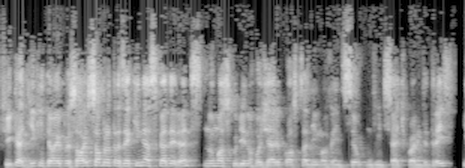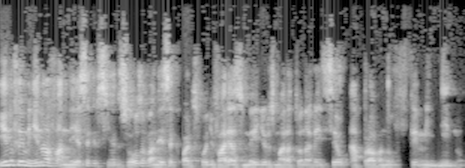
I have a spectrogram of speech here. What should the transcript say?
Fica a dica então aí, pessoal. E só para trazer aqui nas cadeirantes, no masculino, Rogério Costa Lima venceu com 27,43. E no feminino, a Vanessa Cristina de Souza, Vanessa que participou de várias majors maratona, venceu a prova no feminino.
